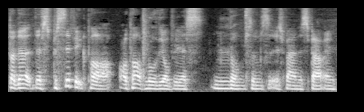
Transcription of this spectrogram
but the the specific part, apart from all the obvious nonsense that this fan is spouting,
